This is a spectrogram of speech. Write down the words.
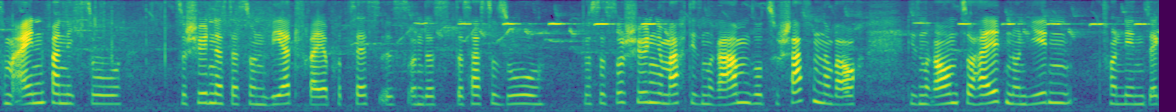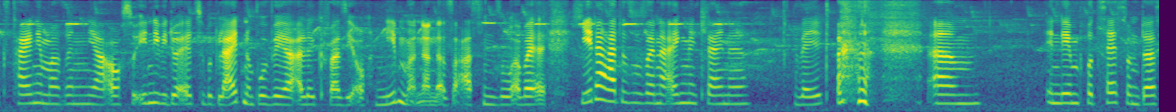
zum einen fand ich so, so schön, dass das so ein wertfreier Prozess ist und das, das hast du so, du hast es so schön gemacht, diesen Rahmen so zu schaffen, aber auch diesen Raum zu halten und jeden von den sechs Teilnehmerinnen ja auch so individuell zu begleiten, obwohl wir ja alle quasi auch nebeneinander saßen. So. Aber jeder hatte so seine eigene kleine Welt. ähm, in dem Prozess und das,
